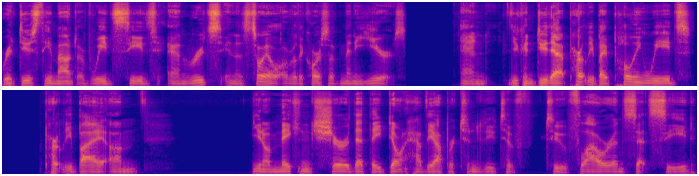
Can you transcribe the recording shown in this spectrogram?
reduce the amount of weed seeds and roots in the soil over the course of many years. And you can do that partly by pulling weeds, partly by um, you know, making sure that they don't have the opportunity to to flower and set seed.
